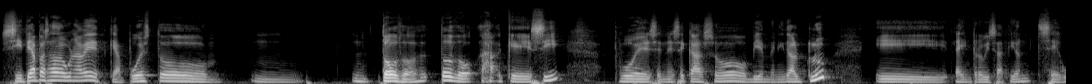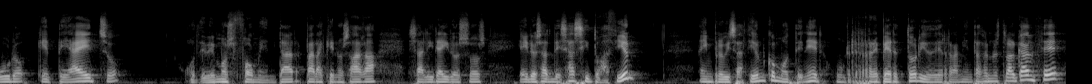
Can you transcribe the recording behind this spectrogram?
Si te ha pasado alguna vez que ha puesto mm, todo, todo a que sí, pues en ese caso, bienvenido al club y la improvisación seguro que te ha hecho o debemos fomentar para que nos haga salir airosos, de esa situación. La improvisación como tener un repertorio de herramientas a nuestro alcance,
